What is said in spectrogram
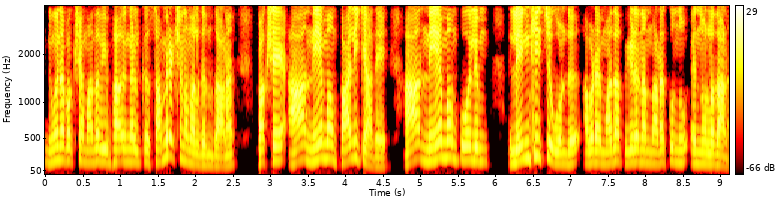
ന്യൂനപക്ഷ മതവിഭാഗങ്ങൾക്ക് സംരക്ഷണം നൽകുന്നതാണ്. പക്ഷേ ആ നിയമം പാലിക്കാതെ ആ നിയമം പോലും ലംഘിച്ചുകൊണ്ട് അവിടെ മതപീഡനം നടക്കുന്നു എന്നുള്ളതാണ്.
